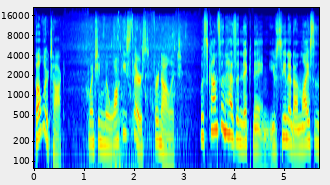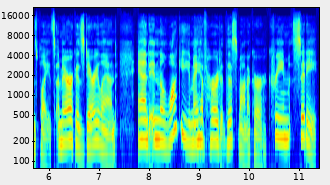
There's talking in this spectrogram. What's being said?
Bubbler Talk, quenching Milwaukee's thirst for knowledge. Wisconsin has a nickname. You've seen it on license plates, America's Dairyland. And in Milwaukee, you may have heard this moniker, Cream City.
